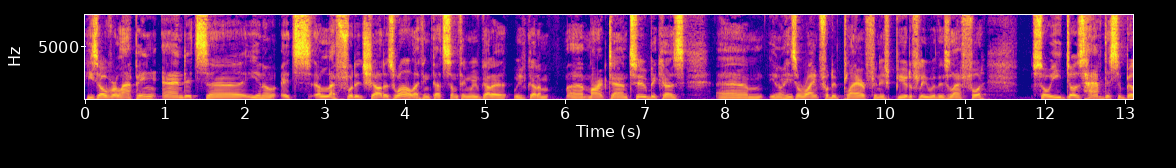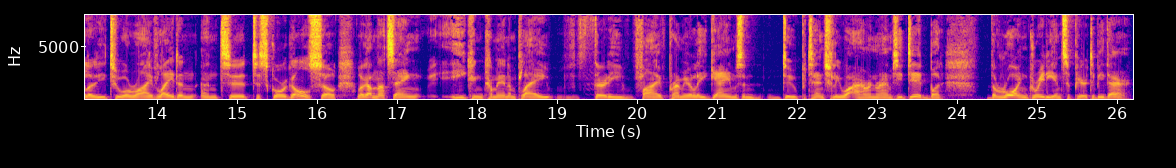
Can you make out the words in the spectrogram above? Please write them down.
He's overlapping, and it's uh, you know it's a left-footed shot as well. I think that's something we've got to we've got to uh, mark down too, because um, you know he's a right-footed player, finished beautifully with his left foot so he does have this ability to arrive late and, and to, to score goals. So, look, I'm not saying he can come in and play 35 Premier League games and do potentially what Aaron Ramsey did, but the raw ingredients appear to be there.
